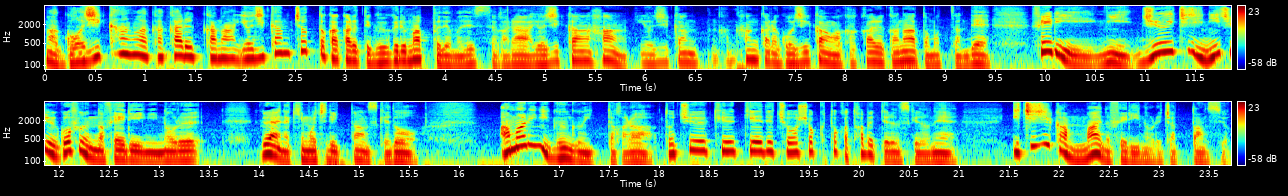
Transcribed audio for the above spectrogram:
まあ5時間はかかるかな。4時間ちょっとかかるって Google マップでも出てたから、4時間半、4時間半から5時間はかかるかなと思ったんで、フェリーに11時25分のフェリーに乗るぐらいな気持ちで行ったんですけど、あまりにぐんぐん行ったから途中休憩で朝食とか食べてるんですけどね1時間前のフェリー乗れちゃったんですよ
